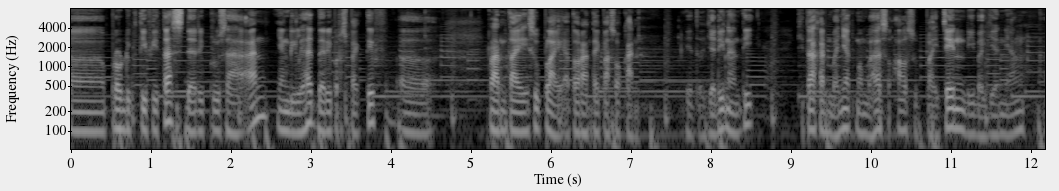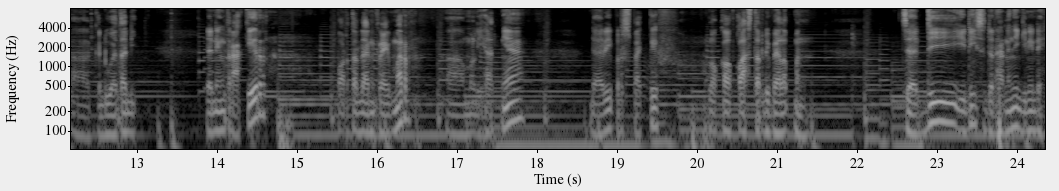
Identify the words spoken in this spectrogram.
uh, produktivitas dari perusahaan yang dilihat dari perspektif uh, rantai supply atau rantai pasokan gitu. Jadi nanti kita akan banyak membahas soal supply chain di bagian yang uh, kedua tadi. Dan yang terakhir, Porter dan Kramer uh, melihatnya dari perspektif local cluster development. Jadi ini sederhananya gini deh,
